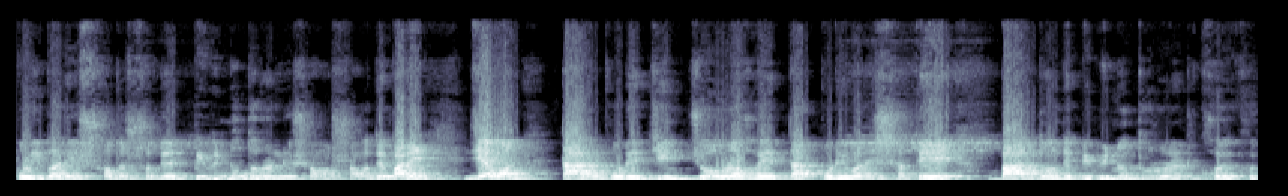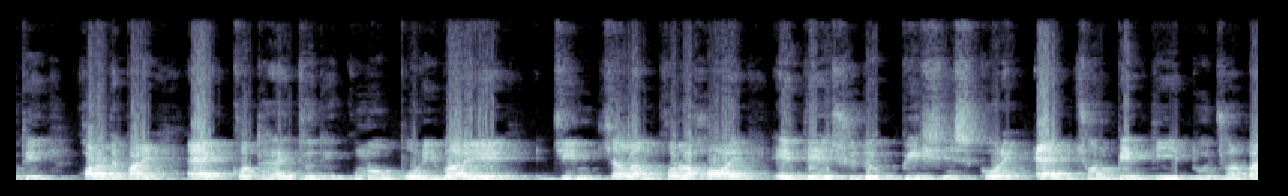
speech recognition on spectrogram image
পরিবারের সদস্যদের বিভিন্ন ধরনের সমস্যা হতে পারে। যেমন, তার উপরে জিন চৌরা হয়ে তার পরিবারের সাথে বাগদ্বন্দ্বে বিভিন্ন ধরনের ক্ষয়ক্ষতি করাতে পারে। এক কথায়, যদি কোনো পরিবারে জিন চালান করা হয়, এতে শুধু বিশেষ করে একজন ব্যক্তি, দুজন বা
